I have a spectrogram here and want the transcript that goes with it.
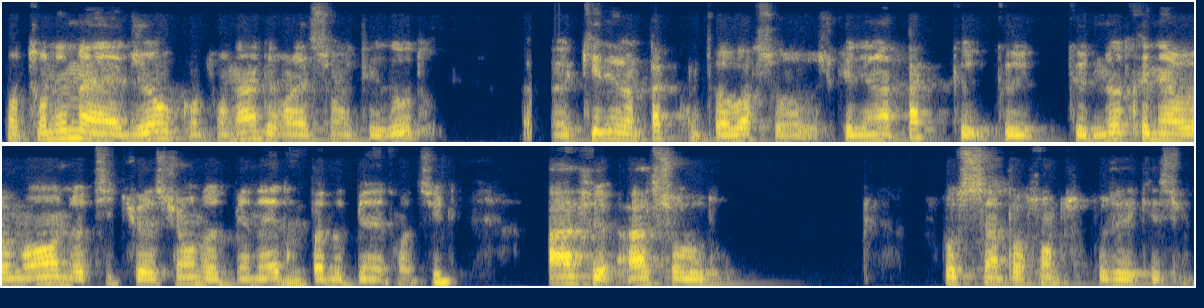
quand on est manager ou quand on a des relations avec les autres euh, quel est l'impact qu'on peut avoir sur quel est l'impact que, que, que, notre énervement, notre situation, notre bien-être, mmh. pas notre bien-être ensuite, a, a sur l'autre? Je pense que c'est important de se poser la question.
